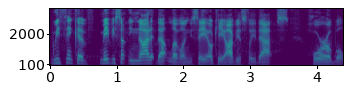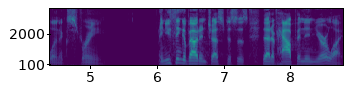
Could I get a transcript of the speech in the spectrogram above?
we think of maybe something not at that level, and you say, okay, obviously that's horrible and extreme. And you think about injustices that have happened in your life.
